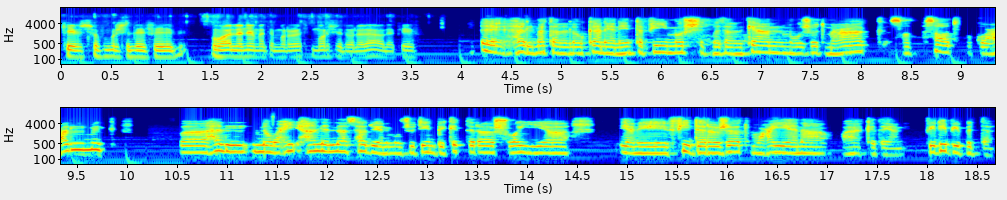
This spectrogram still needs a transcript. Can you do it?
كيف تشوف مرشدين في ولا أنا متى مريت بمرشد ولا لا ولا كيف؟ إيه هل مثلا لو كان يعني أنت في مرشد مثلا كان موجود معاك صاد- صادفك وعلمك فهل نوعي هل الناس هذو يعني موجودين بكثرة شوية يعني في درجات معينة وهكذا يعني؟ في ليبيا بالذات.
